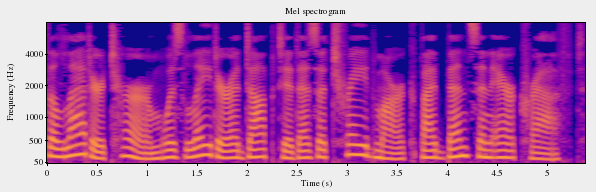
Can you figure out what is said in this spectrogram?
The latter term was later adopted as a trademark by Benson Aircraft.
